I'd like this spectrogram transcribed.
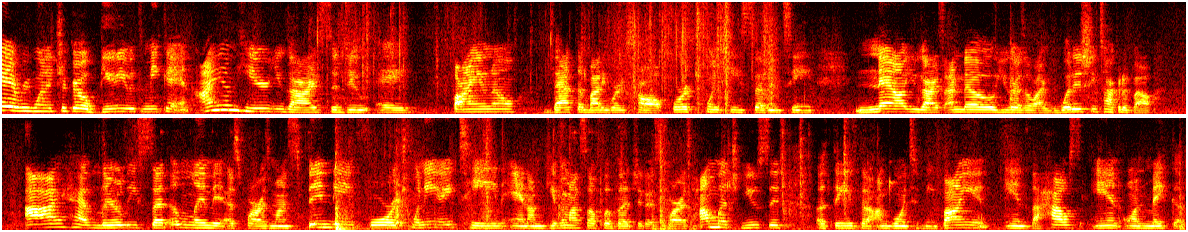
Hey everyone, it's your girl Beauty with Mika and I am here you guys to do a final Bath and Body Works haul for 2017. Now you guys, I know you guys are like, what is she talking about? I have literally set a limit as far as my spending for 2018 and I'm giving myself a budget as far as how much usage of things that I'm going to be buying in the house and on makeup.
